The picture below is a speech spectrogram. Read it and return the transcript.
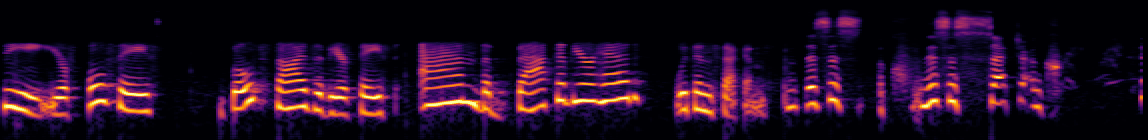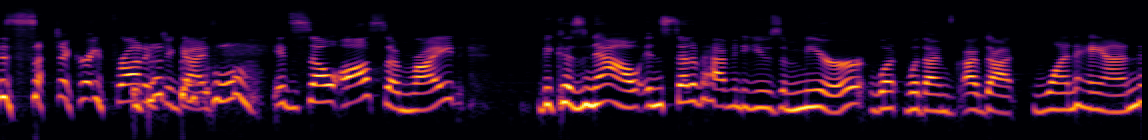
see your full face, both sides of your face, and the back of your head within seconds. This is this is such a great it's such a great product, you guys. So cool? It's so awesome, right? Because now instead of having to use a mirror, what, what I'm, I've got one hand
